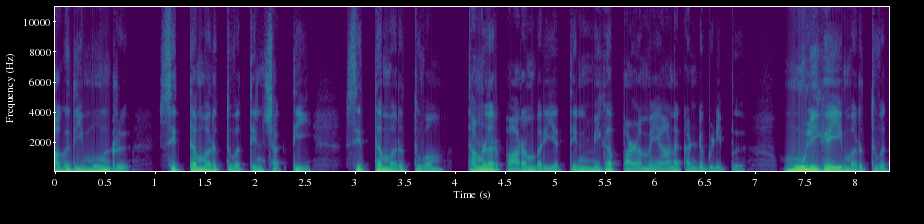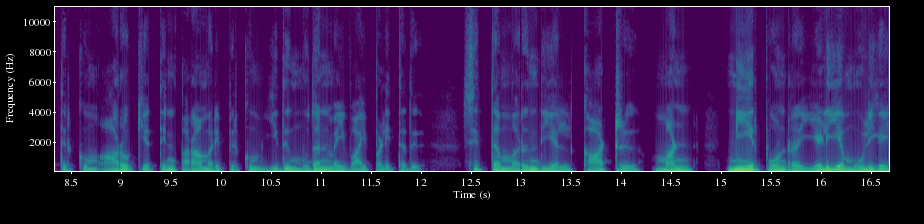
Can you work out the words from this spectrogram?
பகுதி மூன்று சித்த மருத்துவத்தின் சக்தி. சித்த மருத்துவம் தமிழர் பாரம்பரியத்தின் மிக பழமையான கண்டுபிடிப்பு. மூலிகை மருத்துவத்திற்கும் ஆரோக்கியத்தின் பராமரிப்பிற்கும் இது முதன்மை வாய்ப்பளித்தது. சித்த மருந்தியல் காற்று மண் நீர் போன்ற எளிய மூலிகை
